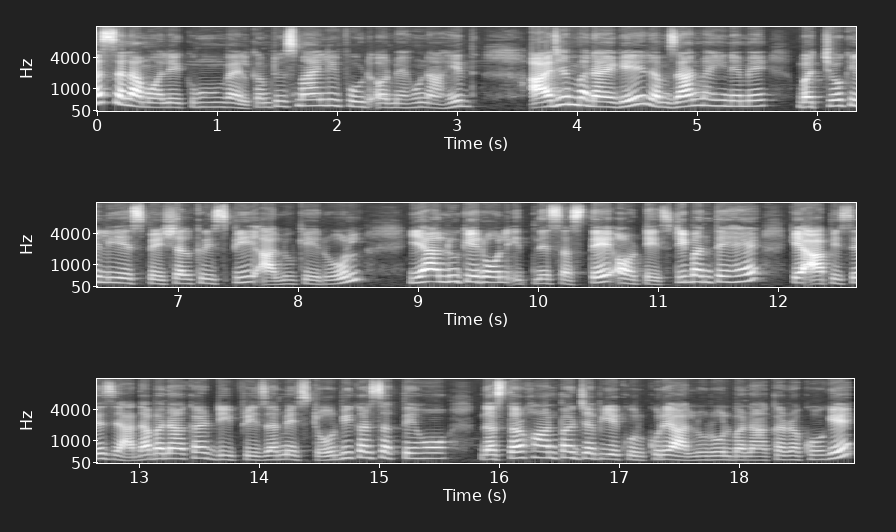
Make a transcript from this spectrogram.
अस्सलाम वालेकुम वेलकम टू स्माइली फ़ूड और मैं हूँ नाहिद। आज हम बनाएँगे रमज़ान महीने में बच्चों के लिए स्पेशल क्रिस्पी आलू के रोल। ये आलू के रोल इतने सस्ते और टेस्टी बनते हैं कि आप इसे ज़्यादा बनाकर डीप फ्रीज़र में स्टोर भी कर सकते हो। दस्तरखान पर जब ये कुरकुरे आलू रोल बनाकर रखोगे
